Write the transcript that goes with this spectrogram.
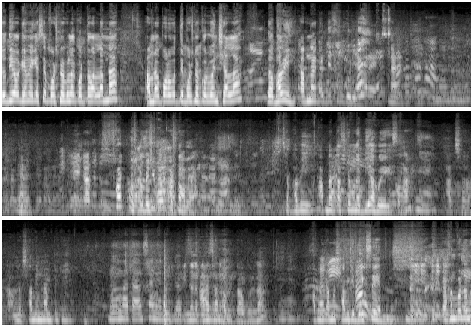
যদিও ঘেমে গেছে প্রশ্নগুলো করতে পারলাম না। আমরা পরবর্তী প্রশ্ন করব ইনশাল্লাহ তো ভাবি আপনাকে দিয়ে শুরু করি। শর্ট প্রশ্ন বেশি বড় প্রশ্ন হবে। আচ্ছা ভাবি আপনার তো আজকে মনে হয় বিয়ে হয়ে গেছে না? হ্যাঁ। আচ্ছা আপনার স্বামীর নামটা কি? মোহাম্মদ আহসান হাবিব বাবু। আহসান হাবিব বাবুল না? আপনি কি আপনার স্বামীকে দেখছেন? এখন পর্যন্ত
